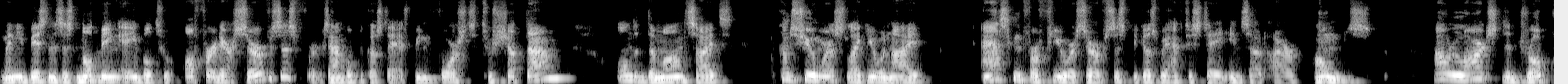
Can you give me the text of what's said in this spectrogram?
many businesses not being able to offer their services, for example, because they have been forced to shut down. On the demand side, consumers like you and I asking for fewer services because we have to stay inside our homes. How large the drop,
